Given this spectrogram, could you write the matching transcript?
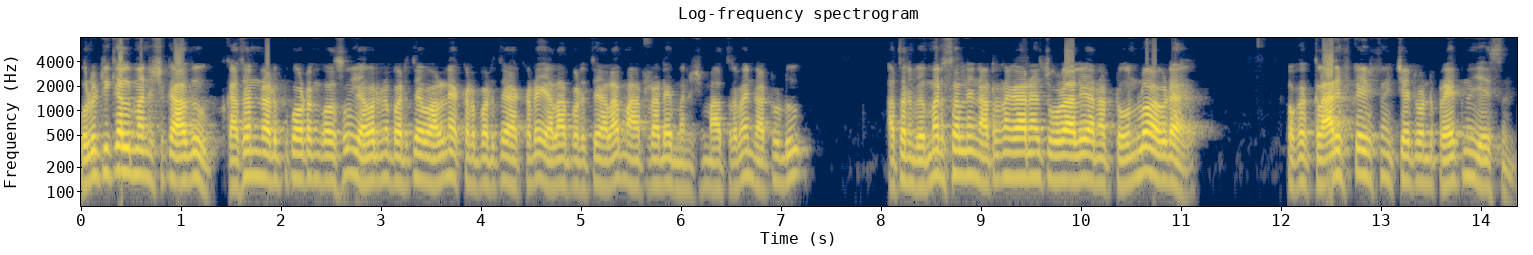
పొలిటికల్ మనిషి కాదు. కథను నడుపుకోవడం కోసం ఎవరిని పడితే వాళ్ళని ఎక్కడ పడితే అక్కడ ఎలా పడితే అలా మాట్లాడే మనిషి మాత్రమే నటుడు. అతని విమర్శల్ని నటనగానే చూడాలి అన్న టోన్లో ఆవిడ ఒక క్లారిఫికేషన్ ఇచ్చేటువంటి ప్రయత్నం చేసింది.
